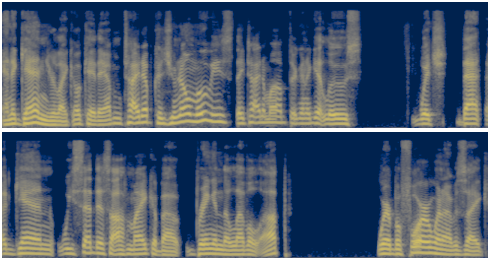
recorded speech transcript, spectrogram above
And again, you're like, okay, they have them tied up because you know movies, they tied them up, they're gonna get loose. Which that again, we said this off mic about bringing the level up where before when i was like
